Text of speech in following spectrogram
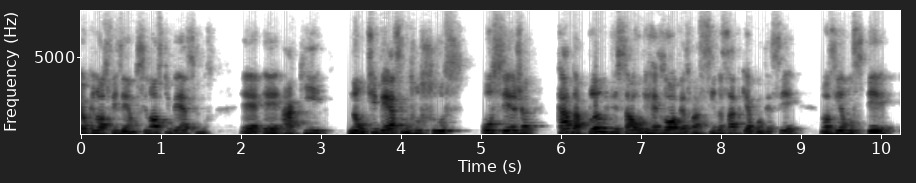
É o que nós fizemos. Se nós tivéssemos é, é, aqui, não tivéssemos o SUS, ou seja, cada plano de saúde resolve as vacinas, sabe o que ia acontecer? Nós íamos ter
